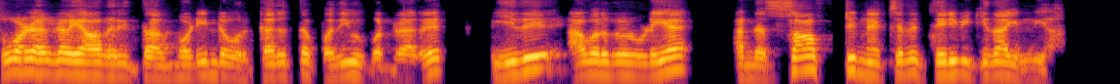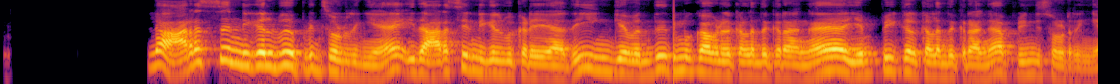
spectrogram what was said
சோழர்களை ஆதரித்தால் மோடின்ற ஒரு கருத்தை பதிவு பண்றாரு. இது அவர்களுடைய அந்த சாஃப்ட் நேச்சரை தெரிவிக்குதா இல்லையா? இல்ல அரசு நிகழ்வு அப்படின்னு சொல்றீங்க. இது அரசியல் நிகழ்வு கிடையாது. இங்க வந்து திமுகவினர் கலந்துக்கிறாங்க, எம்பிக்கள் கலந்துக்கிறாங்க அப்படின்னு சொல்றீங்க.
